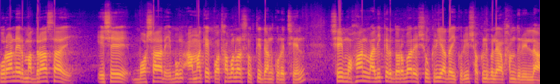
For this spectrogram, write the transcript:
কোরআনের মাদ্রাসায় এসে বসার এবং আমাকে কথা বলার শক্তি দান করেছেন, সেই মহান মালিকের দরবারে শুক্রিয়া আদায় করি সকলে বলে আলহামদুলিল্লাহ।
